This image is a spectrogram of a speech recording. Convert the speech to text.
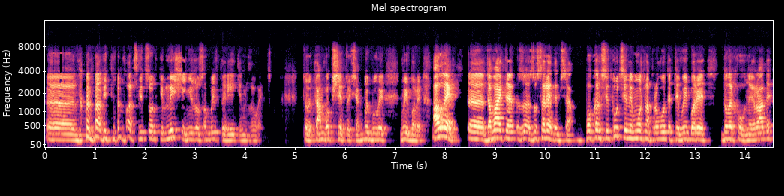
навіть на 20% нижче, ніж особистий рейтинг Зеленського. Там взагалі, тобто, якби були вибори. Але е, давайте зосередимося. По Конституції не можна проводити вибори до Верховної Ради.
